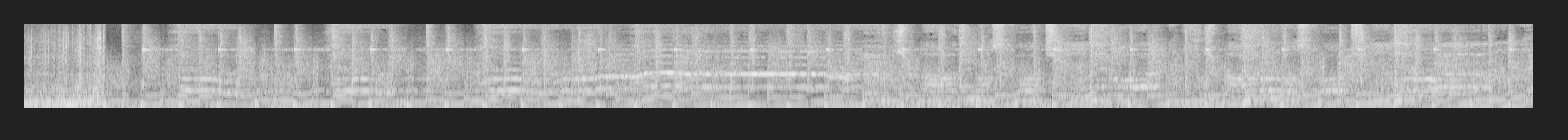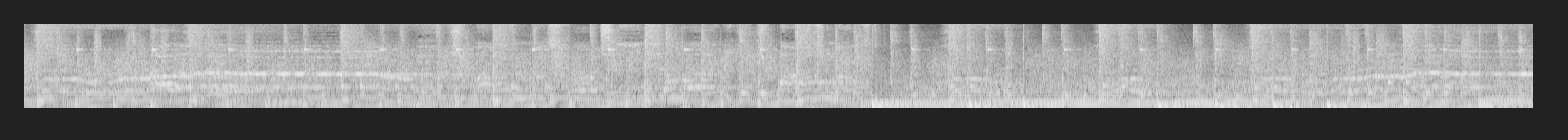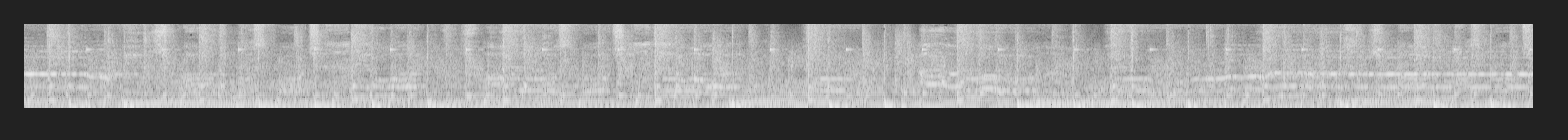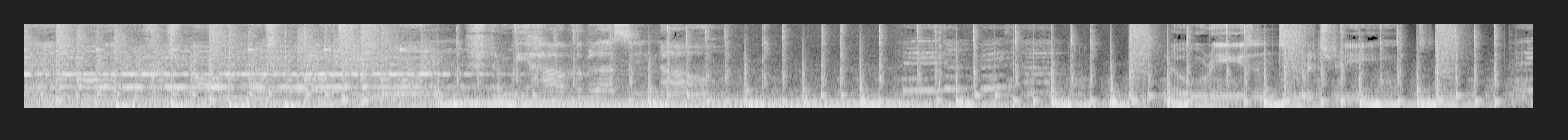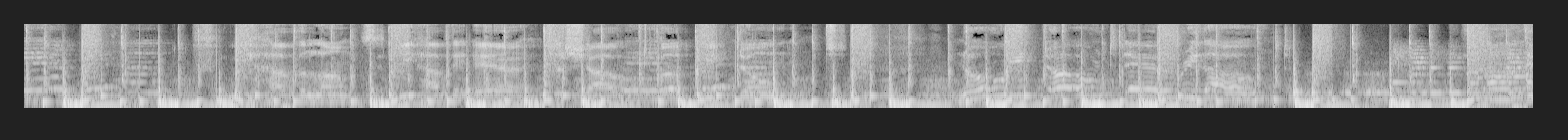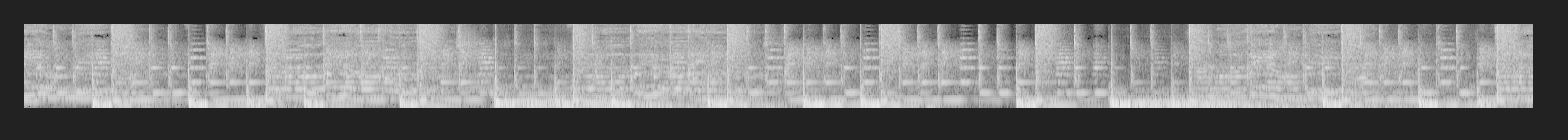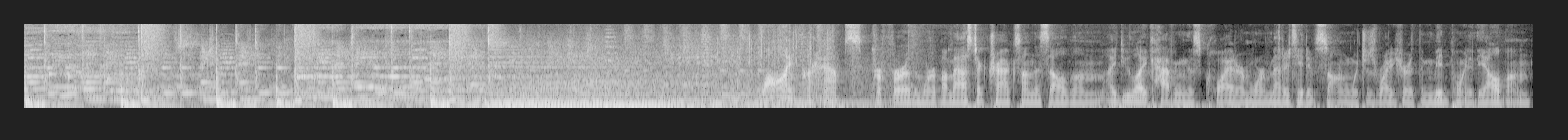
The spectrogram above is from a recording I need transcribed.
Bombastic tracks on this album, I do like having this quieter, more meditative song, which is right here at the midpoint of the album.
